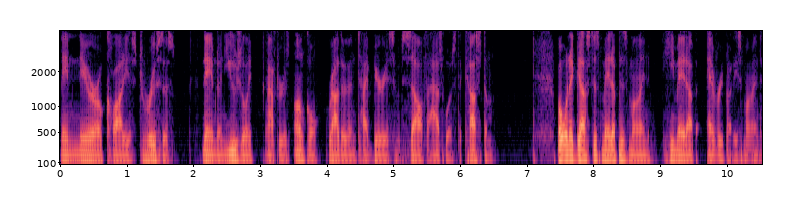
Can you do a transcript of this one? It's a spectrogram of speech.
named Nero Claudius Drusus, named unusually after his uncle rather than Tiberius himself, as was the custom. But when Augustus made up his mind, he made up everybody's mind.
